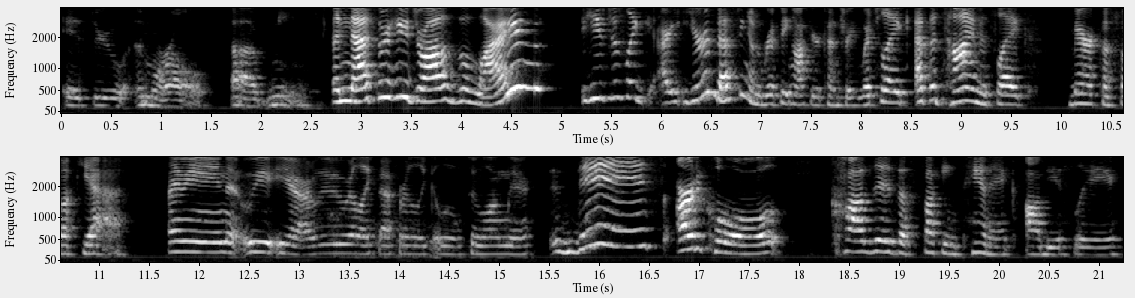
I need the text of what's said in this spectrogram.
is through immoral uh, means and that's where he draws the line? he's just like are, you're investing in ripping off your country which like at the time it's like america fuck yeah I mean, we yeah, we were like that for like a little too long there. this article causes a fucking panic obviously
